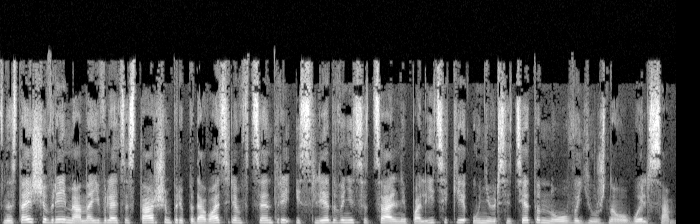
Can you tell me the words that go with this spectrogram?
В настоящее время она является старшим преподавателем в Центре исследований социальной политики Университета Нового Южного Уэльса.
